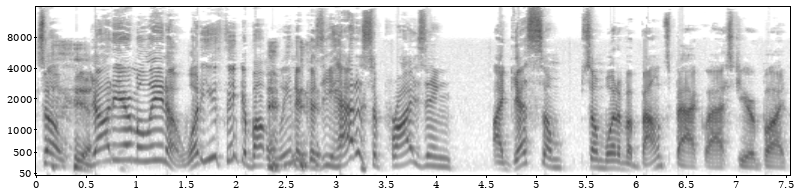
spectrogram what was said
so Yeah. Yadier Molina, what do you think about Molina? Because he had a surprising, I guess, some somewhat of a bounce back last year, but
